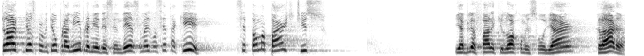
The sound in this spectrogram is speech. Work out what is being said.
Claro que Deus prometeu para mim e para minha descendência, mas você está aqui, você toma parte disso. E a Bíblia fala que Ló começou a olhar, claro,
